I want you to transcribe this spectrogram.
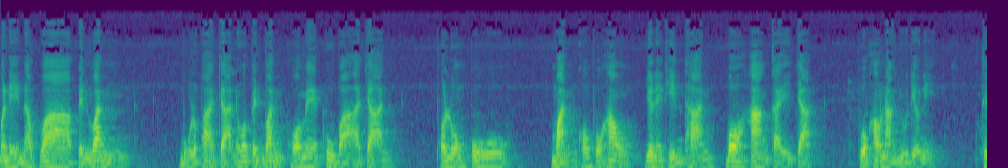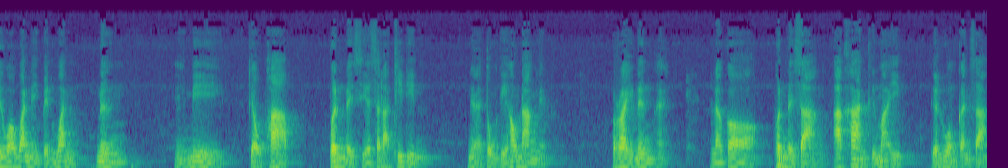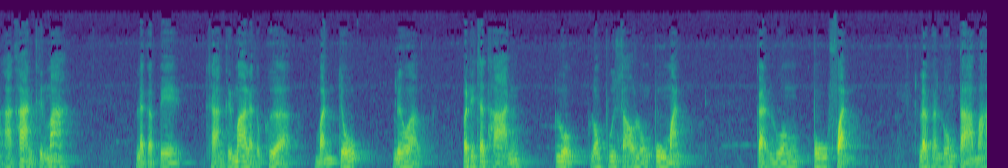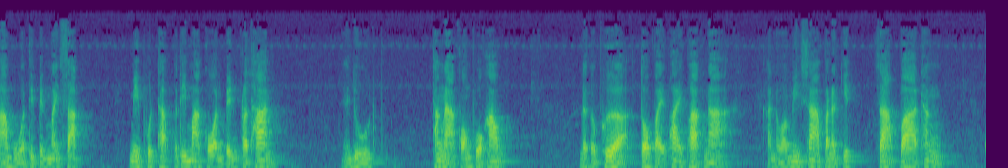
มันเองนับว่าเป็นวันบุรพาอาจารย์แล้วว่าเป็นวันพ่อแม่ครูบาอาจารย์ พอหลวงปู่หมั่นของพวกเฮ้าอยู่ในถิ่นฐานบ่ห่างไกลจากพวกเข้านางอยู่เดี๋ยวนี้ ถือว่าวันนี้เป็นวันหนึ่งมีเจ้าภาพเปิ้นได้เสียสละที่ดิน เนี่ยตรงที่เข้านางเนี่ยไรหนึ่งฮะแล้วก็เพิ่นได้สร้างอาคารขึ้นมาอีก เดี๋ยวร่วมกันสร้างอาคารขึ้นมา แล้วก็ไปสร้างขึ้นมาแล้วก็เพื่อบรรจุ หรือว่าปฏิสถานหลวงหลวงปู่เสาหลวงปู่มันกับหลวงปู่ฝัน แล้วก็หลวงตามหาบัวที่เป็นไม้ซัก มีพุทธปฏิมากรเป็นประธาน อยู่ทั้งหนาของพวกเข้าแล้วก็เพื่อต่อไปไพ่ภาคนาขันว่ามีทราบปนกิจทราบปาทั้ง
